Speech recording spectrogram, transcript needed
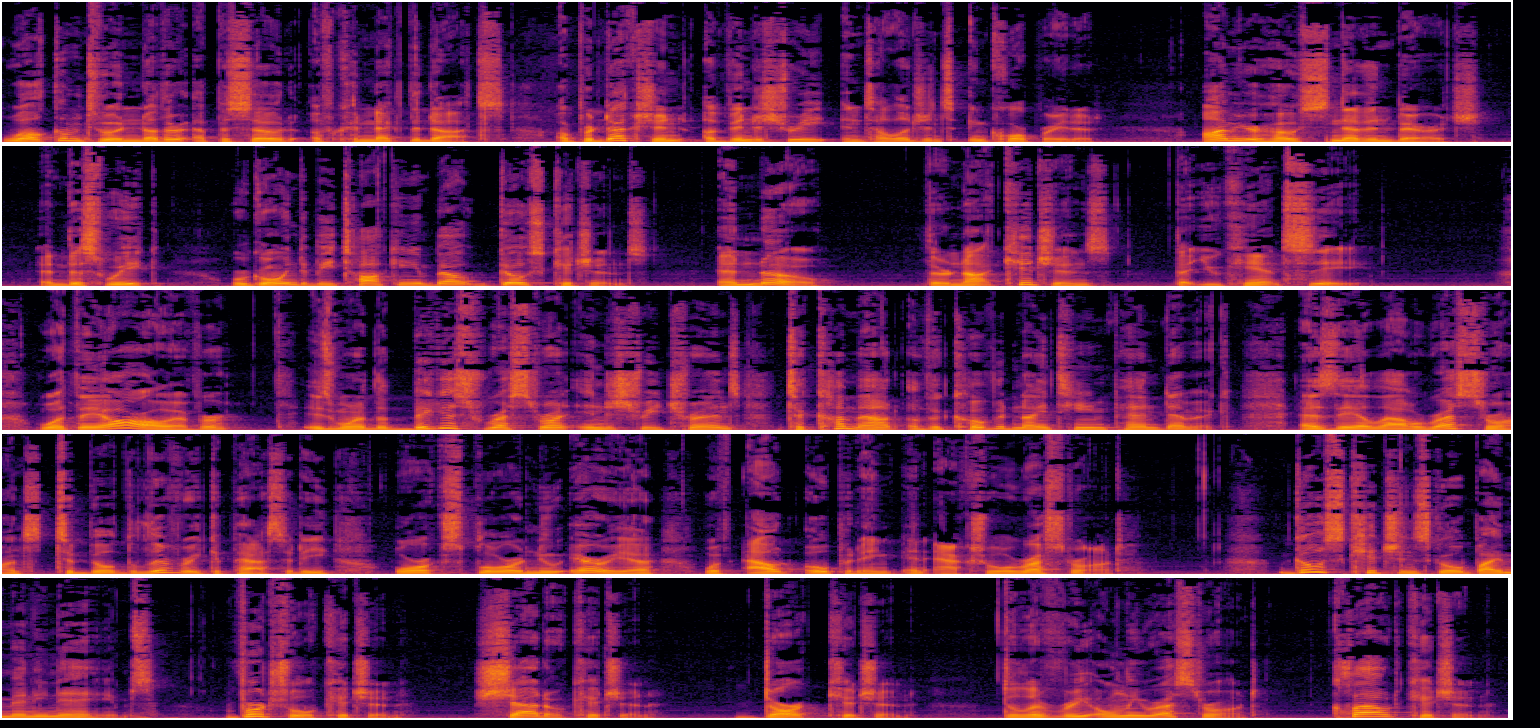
Welcome to another episode of Connect the Dots, a production of Industry Intelligence Incorporated. I'm your host, Nevin Barich, and this week we're going to be talking about ghost kitchens. And no, they're not kitchens that you can't see. What they are, however, is one of the biggest restaurant industry trends to come out of the COVID 19 pandemic, as they allow restaurants to build delivery capacity or explore a new area without opening an actual restaurant. Ghost kitchens go by many names virtual kitchen, shadow kitchen, dark kitchen, delivery only restaurant, cloud kitchen.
